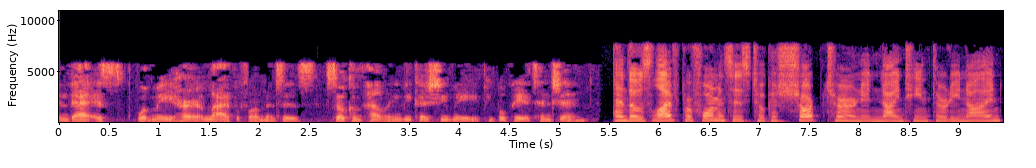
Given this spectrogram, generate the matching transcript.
And that is what made her live performances so compelling because she made people pay attention. And those live performances took a sharp turn in 1939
